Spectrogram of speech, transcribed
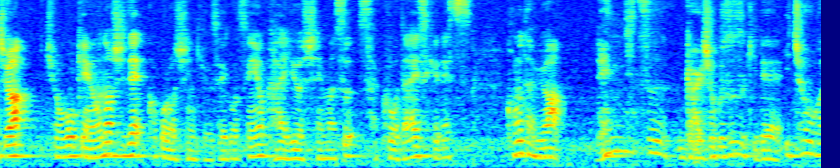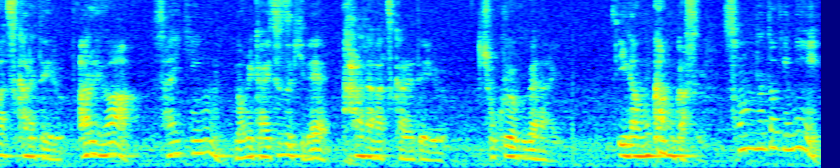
ちは。兵庫県小野市で心鍼灸整骨院を開業しています。佐久尾大輔です。この度は連日外食続きで胃腸が疲れている。あるいは最近飲み会続きで体が疲れている。食欲がない。胃がムカムカする。そんな時に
